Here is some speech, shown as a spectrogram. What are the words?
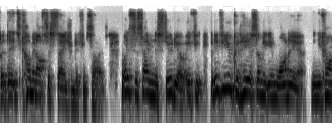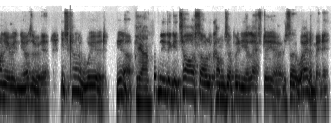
But it's coming off the stage from different sides. Well, it's the same in the studio. If you, but if you can hear something in one ear and you can't hear it in the other ear, it's kind of weird, you know Yeah, suddenly the guitar solo comes up in your left ear. It's like, wait a minute,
